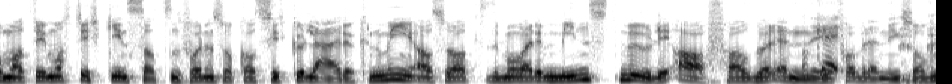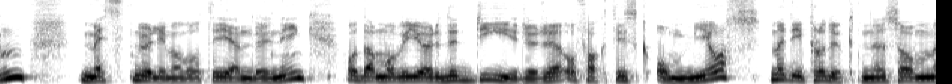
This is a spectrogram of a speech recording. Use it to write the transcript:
om at vi må styrke innsatsen innsatsen for en såkalt sirkulærøkonomi. Altså at det må være minst mulig avfall bør ende okay. i forbrenningsovnen. Mest mulig må gå til gjenbrenning. Og da må vi gjøre det dyrere å faktisk omgi oss med de produktene som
